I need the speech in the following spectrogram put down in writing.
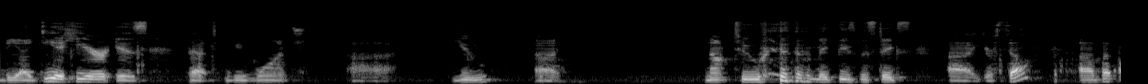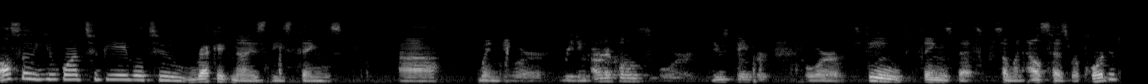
the idea here is that we want uh, you uh, not to make these mistakes uh, yourself, uh, but also you want to be able to recognize these things uh, when you are reading articles or newspaper or seeing things that someone else has reported.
